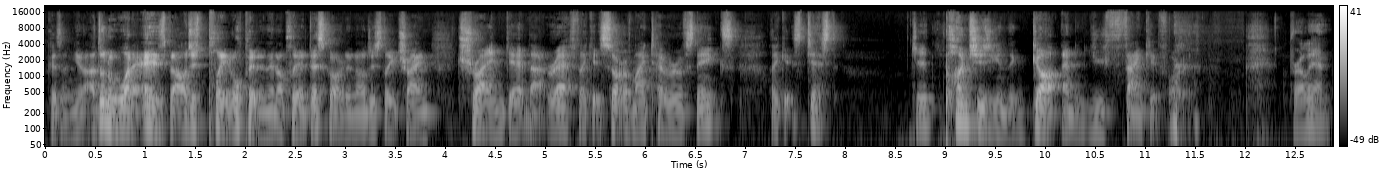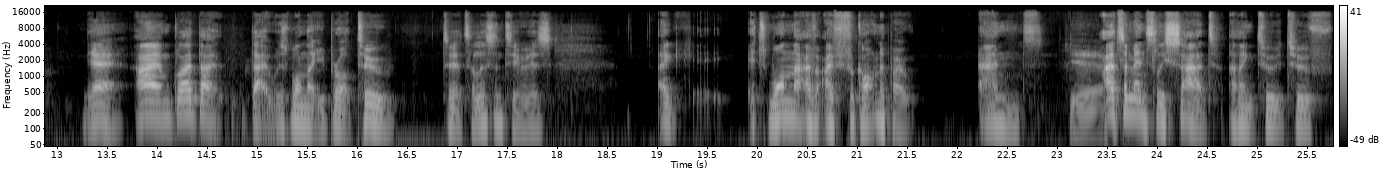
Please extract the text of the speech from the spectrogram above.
because you know I don't know what it is, but I'll just play open and then I'll play a Discord and I'll just like try and try and get that riff. Like it's sort of my Tower of Snakes. Like it's just punches you in the gut and you thank it for it. Brilliant. Yeah, I'm glad that that was one that you brought to to to listen to. Is like it's one that I've I've forgotten about, and Yeah. that's immensely sad. I think to to have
